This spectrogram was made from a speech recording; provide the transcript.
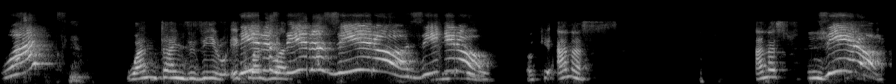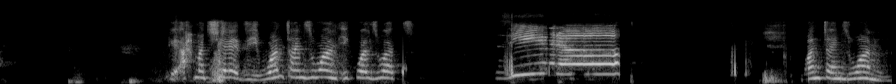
What? 1 times 0 equals zero, what? Zero, zero, zero. Okay, Anas. Anas. Zero. Okay, Ahmad Shadi. 1 times 1 equals what? Zero. 1 times 1.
